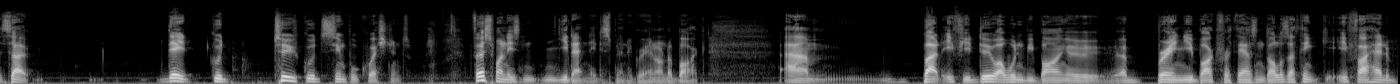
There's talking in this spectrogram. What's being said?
So, they're good, two good simple questions. First one is you don't need to spend a grand on a bike. Um, but if you do, I wouldn't be buying a, a brand new bike for thousand dollars. I think if I had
